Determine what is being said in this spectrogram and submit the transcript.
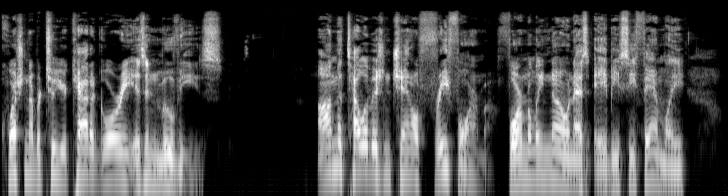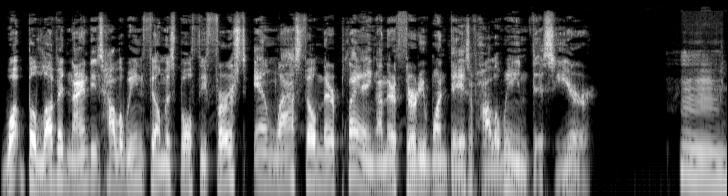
Question number two. Your category is in movies. On the television channel Freeform, formerly known as ABC Family, what beloved 90s Halloween film is both the first and last film they're playing on their 31 Days of Halloween this year? Hmm.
